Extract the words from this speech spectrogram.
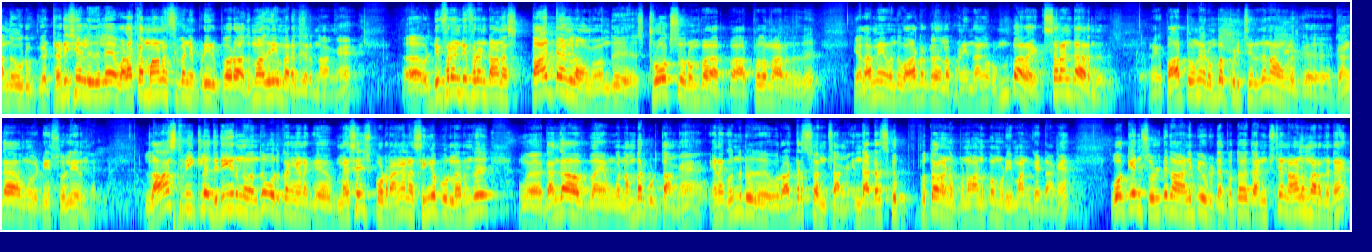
அந்த ஒரு ட்ரெடிஷ்னல் இதில் வழக்கமான சிவன் எப்படி இருப்பாரோ அது மாதிரியும் வரைஞ்சிருந்தாங்க. டிஃப்ரெண்ட் டிஃப்ரெண்ட்டான பேட்டர்னில் அவங்க வந்து ஸ்ட்ரோக்ஸும் ரொம்ப அற்புதமாக இருந்தது. எல்லாமே வந்து வாட்டர் கலரில் பண்ணியிருந்தாங்க. ரொம்ப எக்ஸலண்ட்டாக இருந்தது. எனக்கு பார்த்தோன்னே ரொம்ப பிடிச்சிருந்து நான் உங்களுக்கு கங்கா அவங்ககிட்டையும் சொல்லியிருந்தேன். லாஸ்ட் வீக்கில் திடீர்னு வந்து ஒருத்தங்க எனக்கு மெசேஜ் போடுறாங்க. நான் சிங்கப்பூர்லேருந்து உங்கள் கங்கா உங்கள் நம்பர் கொடுத்தாங்க. எனக்கு வந்துட்டு ஒரு அட்ரஸ் அனுப்பிச்சாங்க. இந்த அட்ரஸ்க்கு புத்தகம் அனுப்பணும் அனுப்ப முடியுமான்னு கேட்டாங்க. ஓகேன்னு சொல்லிட்டு நான் அனுப்பி விட்டுட்டேன் புத்தகத்தை அனுப்பிச்சிட்டு நானும் மறந்துட்டேன்.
